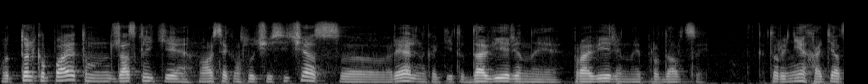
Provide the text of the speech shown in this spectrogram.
Вот только поэтому JustClick, ну, во всяком случае сейчас, э, реально какие-то доверенные, проверенные продавцы, которые не хотят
